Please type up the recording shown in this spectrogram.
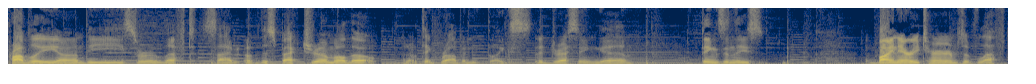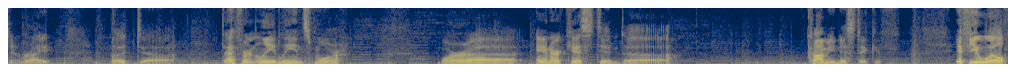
probably on the sort of left side of the spectrum. Although I don't think Robin likes addressing um things in these binary terms of left and right, but uh, definitely leans more more uh, anarchist and uh, communistic, if if you will,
